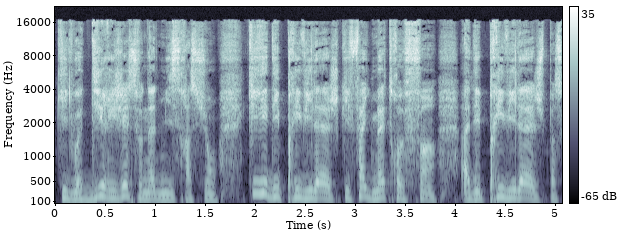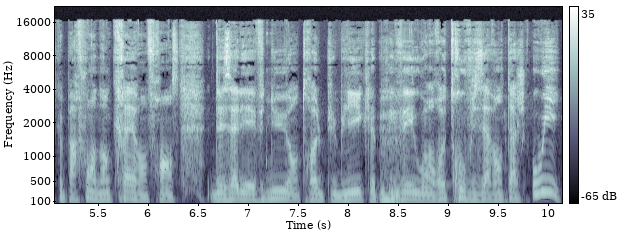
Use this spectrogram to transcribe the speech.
qui doit diriger son administration, qu'il y ait des privilèges, qu'il faille mettre fin à des privilèges, parce que parfois on en crève en France, des allées et venues entre le public, le privé, mmh. où on retrouve les avantages. Oui,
